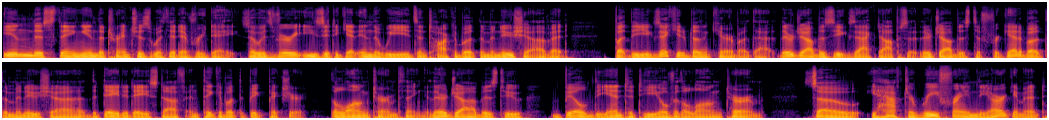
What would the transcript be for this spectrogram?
in this thing in the trenches with it every day. So it's very easy to get in the weeds and talk about the minutia of it. But the executive doesn't care about that. Their job is the exact opposite. Their job is to forget about the minutia, the day-to-day stuff and think about the big picture, the long-term thing. Their job is to build the entity over the long term. So you have to reframe the argument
